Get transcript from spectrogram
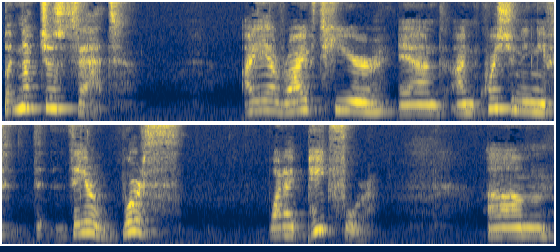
but not just that. I arrived here and I'm questioning if th- they are worth what I paid for. Um,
